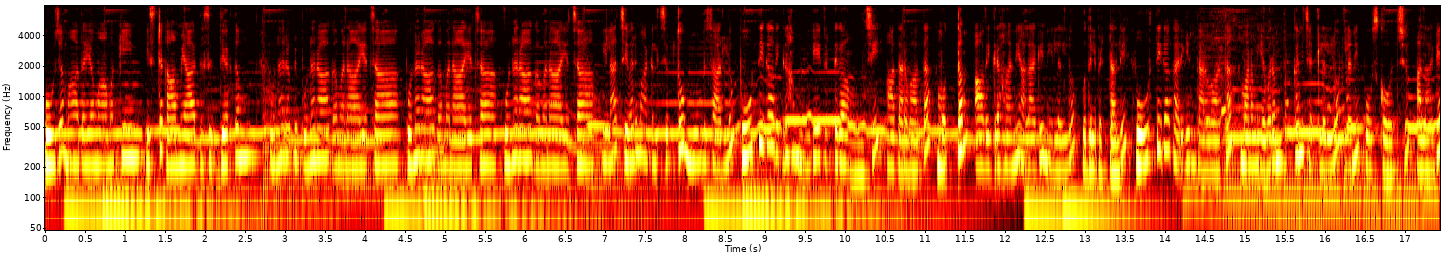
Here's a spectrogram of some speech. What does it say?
పూజమాదయ మామకీం. ఇష్టకామ్యార్థ సిద్ధ్యర్థం. పునరపి పునరాగమనాయ చ. పునరాగమనాయ చ. పునరాగమనాయ చ. ఇలా చివరి మాటలు చెప్తూ మూడు సార్లు పూర్తిగా విగ్రహం మునిగేటట్టుగా ఉంచి ఆ తర్వాత మొత్తం ఆ విగ్రహాన్ని అలాగే నీళ్ళల్లో వదిలిపెట్టాలి. పూర్తిగా కరిగిన తర్వాత మనం ఎవరం తొక్కని చెట్లలో ఇళ్ళని పోసుకోవచ్చు. అలాగే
